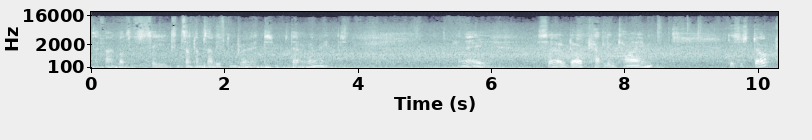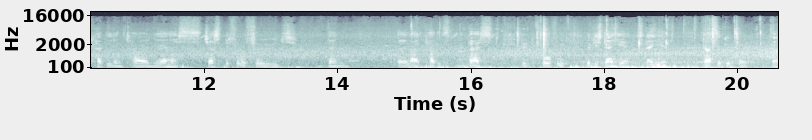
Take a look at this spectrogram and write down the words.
They find lots of seeds, and sometimes I leave them bread. Is that right? Hey. So, dog cuddling time. This is dog cuddling time, yes. Just before food. Then they like cuddles best before food. Look, you stay here. Stay here. That's a good boy. On.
